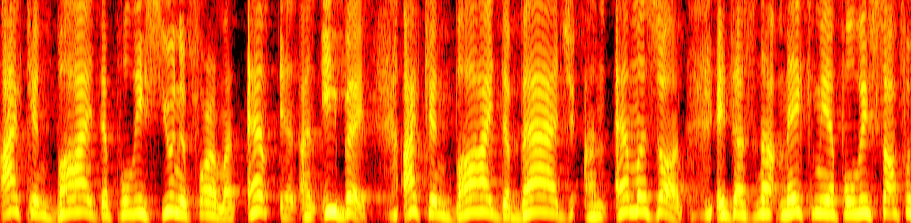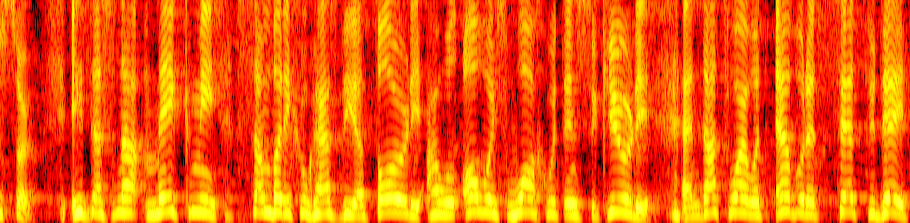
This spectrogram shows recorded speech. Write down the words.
I can buy the police uniform on, on eBay. I can buy the badge on Amazon. It does not make me a police officer. It does not make me somebody who has the authority. I will always walk with insecurity. And that's why what Everett said today,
